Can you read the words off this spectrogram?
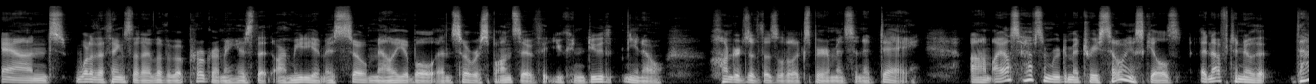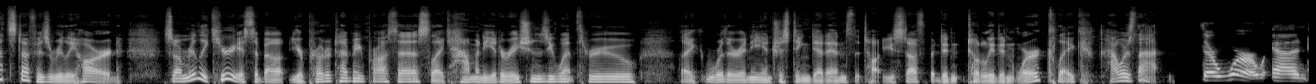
And one of the things that I love about programming is that our medium is so malleable and so responsive that you can do, you know, hundreds of those little experiments in a day. Um, I also have some rudimentary sewing skills enough to know that that stuff is really hard. So I'm really curious about your prototyping process, like how many iterations you went through. Like, were there any interesting dead ends that taught you stuff but didn't totally didn't work? Like, how was that? There were, and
